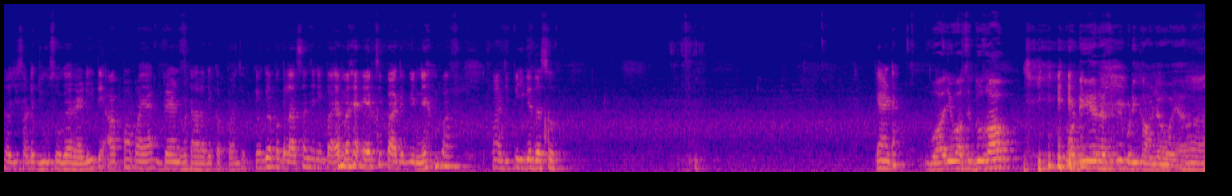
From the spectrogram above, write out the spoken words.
ਲਓ ਜੀ ਸਾਡਾ ਜੂਸ ਹੋ ਗਿਆ ਰੈਡੀ ਤੇ ਆਪਾਂ ਪਾਇਆ ਗ੍ਰੈਂਡ ਵਟਾਰਾ ਦੇ ਕੱਪਾਂ 'ਚ। ਕਿਉਂਕਿ ਆਪਾਂ ਗਲਾਸਾਂ 'ਚ ਨਹੀਂ ਪਾਇਆ ਮੈਂ ਇਹ 'ਚ ਪਾ ਕੇ ਪੀਨੇ ਆਪਾਂ। ਹਾਂਜੀ ਪੀ ਕੇ ਦੱਸੋ। ਕੈਂਟ ਵਾਹ ਜੀ ਵਾਹ ਸਿੱਧੂ ਸਾਹਿਬ ਤੁਹਾਡੀ ਇਹ ਰੈਸਿਪੀ ਬੜੀ ਕਾਮਯਾਬ ਹੋਇਆ ਹਾਂ।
